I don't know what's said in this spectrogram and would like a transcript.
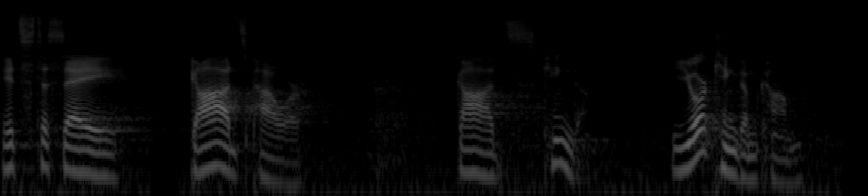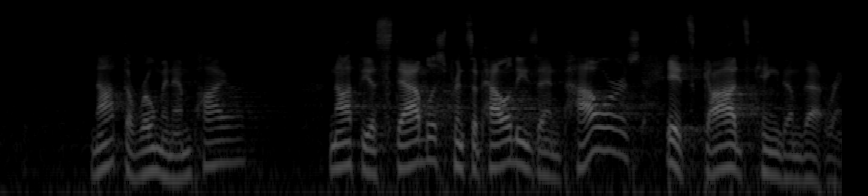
It's to say, God's power, God's. Your kingdom come, not the Roman Empire, not the established principalities and powers. It's God's kingdom that reigns.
